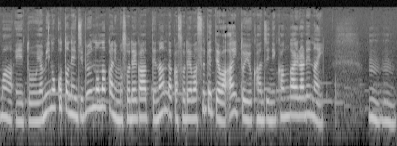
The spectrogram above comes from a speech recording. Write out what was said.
まあえーと、闇のことね自分の中にもそれがあってなんだかそれは全ては愛という感じに考えられない。うんうん。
